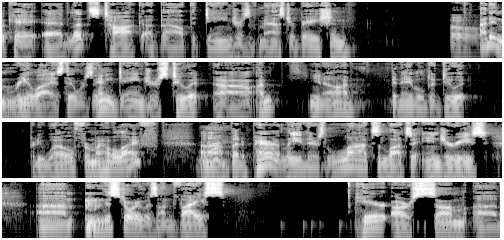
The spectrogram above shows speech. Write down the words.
okay, Ed, let's talk about the dangers of masturbation. Oh, I didn't realize there was any dangers to it. Uh, I'm, you know, I've been able to do it pretty well for my whole life, uh, but apparently there's lots and lots of injuries. Um, this story was on Vice. Here are some of.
